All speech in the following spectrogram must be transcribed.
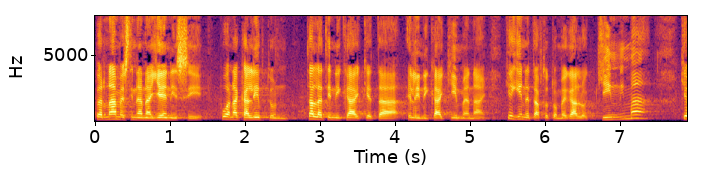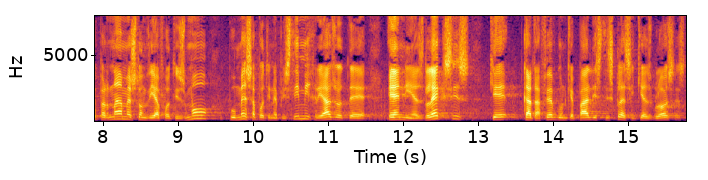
περνάμε στην Αναγέννηση που ανακαλύπτουν τα λατινικά και τα ελληνικά κείμενα και γίνεται αυτό το μεγάλο κίνημα και περνάμε στον διαφωτισμό που μέσα από την επιστήμη χρειάζονται έννοιες λέξεις και καταφεύγουν και πάλι στις κλασικές γλώσσες,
